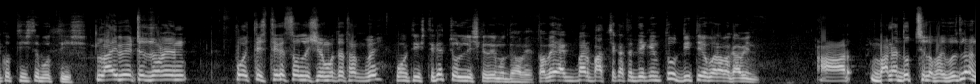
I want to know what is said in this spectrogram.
একত্রিশ থেকে বত্রিশ। লাইভ এটা ধরেন পঁয়ত্রিশ থেকে চল্লিশের মধ্যে থাকবে। পঁয়ত্রিশ থেকে চল্লিশ কেজির মধ্যে হবে। তবে একবার বাচ্চা কাছে দিয়ে কিন্তু দ্বিতীয়বার আবার গাবিন আর বানে দুধ ছিল ভাই বুঝলেন?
